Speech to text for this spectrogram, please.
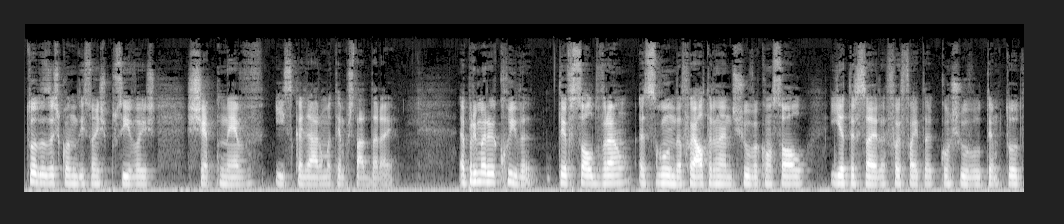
todas as condições possíveis, exceto neve e se calhar uma tempestade de areia. A primeira corrida teve sol de verão, a segunda foi alternando chuva com sol e a terceira foi feita com chuva o tempo todo,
